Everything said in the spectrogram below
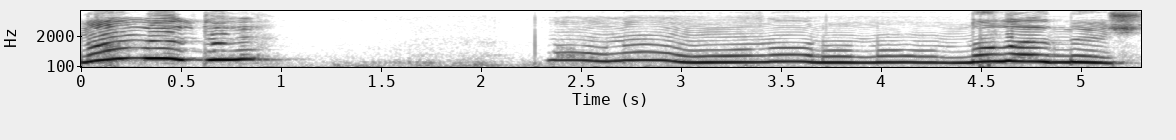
Ne no ne olmuş?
